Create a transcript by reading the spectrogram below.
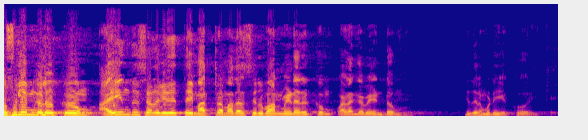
முஸ்லிம்களுக்கும் ஐந்து சதவீதத்தை மற்ற மத சிறுபான்மையினருக்கும் வழங்க வேண்டும். இது நம்முடைய கோரிக்கை.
